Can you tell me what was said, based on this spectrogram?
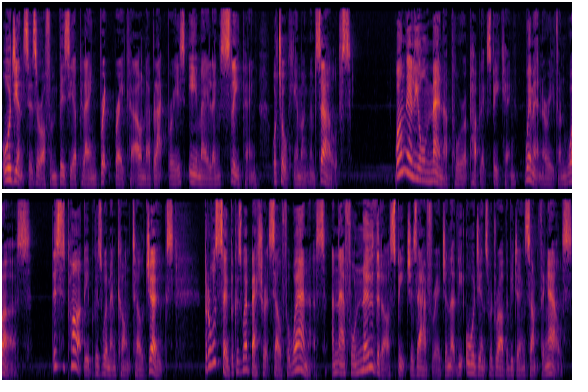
audiences are often busier playing Brick Breaker on their Blackberries, emailing, sleeping, or talking among themselves. While nearly all men are poor at public speaking, women are even worse. This is partly because women can't tell jokes, but also because we're better at self awareness and therefore know that our speech is average and that the audience would rather be doing something else.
